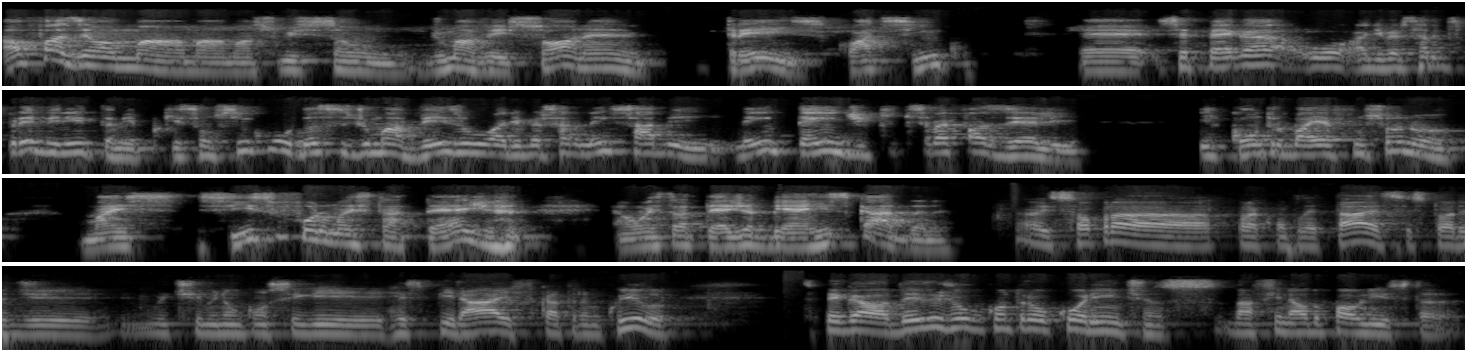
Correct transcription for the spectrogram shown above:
ao fazer uma, uma, uma substituição de uma vez só, né, três, quatro, cinco, é, você pega o adversário desprevenido também, porque são cinco mudanças de uma vez, o adversário nem sabe, nem entende o que, que você vai fazer ali. E contra o Bahia funcionou. Mas se isso for uma estratégia, é uma estratégia bem arriscada, né? Ah, e só para completar essa história de o time não conseguir respirar e ficar tranquilo, se pegar, ó, desde o jogo contra o Corinthians, na final do Paulista,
